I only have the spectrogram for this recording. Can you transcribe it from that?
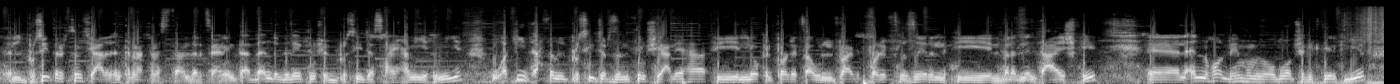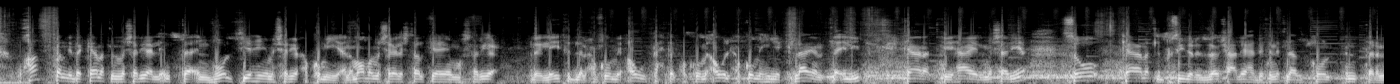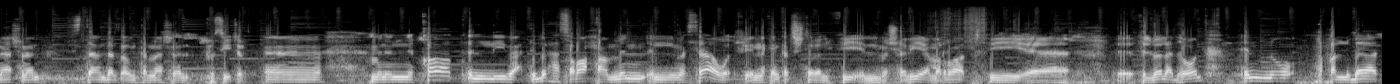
ال procedure تمشي على ال international standards يعني انت at the end of the بتمشي بال procedure صحيحة 100% وأكيد أحسن ال procedures اللي بتمشي عليها في ال local projects أو ال private projects الصغير اللي في البلد اللي انت عايش فيه. آه، لأنه هون بهمهم الموضوع بشكل كثير كبير وخاصة إذا كانت المشاريع اللي انت involved فيها هي مشاريع حكومية. أنا معظم المشاريع اللي اشتغلت فيها هي مشاريع related للحكومه أو تحت الحكومة أو الحكومة هي client لإلي كانت في هاي المشاريع. so كانت ال procedure اللي بمشي عليها definitely لازم تكون international standard أو international procedure من النقاط اللي بعتبرها صراحة من المساوئ في إنك أنت تشتغل في المشاريع مرات في آه، في البلد هون إنه تقلبات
